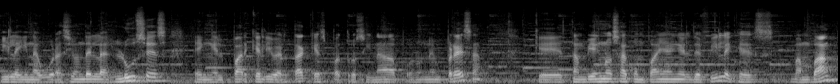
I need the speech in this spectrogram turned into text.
y la inauguración de las luces en el Parque Libertad, que es patrocinada por una empresa que también nos acompaña en el desfile, que es Bam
